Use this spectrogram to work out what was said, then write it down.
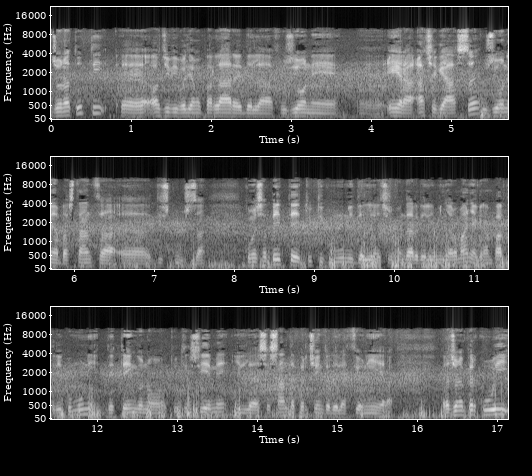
Buongiorno a tutti, eh, oggi vi vogliamo parlare della fusione eh, ERA Ace Gas, fusione abbastanza eh, discussa. Come sapete tutti i comuni del circondario dell'Emilia Romagna, gran parte dei comuni, detengono tutti insieme il 60% delle azioni ERA, ragione per cui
